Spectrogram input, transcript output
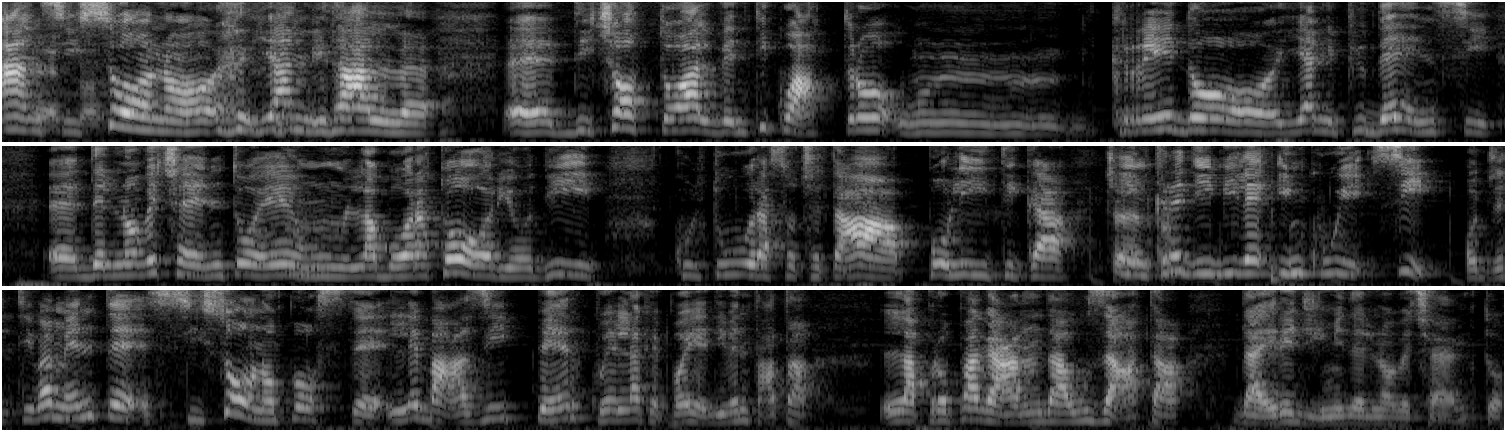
anzi Certo. sono gli anni dal eh, 18 al 24 un- credo gli anni più densi eh, del Novecento e Mm. un laboratorio di cultura, società, politica Certo. incredibile in cui sì, oggettivamente si sono poste le basi per quella che poi è diventata la propaganda usata dai regimi del Novecento.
